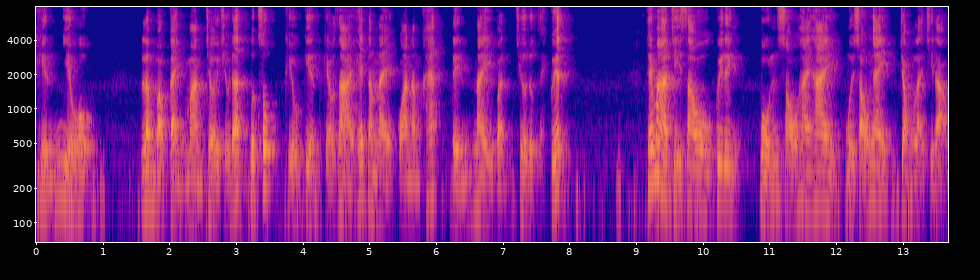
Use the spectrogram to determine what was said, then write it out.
khiến nhiều hộ lâm vào cảnh màn trời chiếu đất bức xúc, khiếu kiện kéo dài hết năm này qua năm khác, đến nay vẫn chưa được giải quyết. Thế mà chỉ sau quy định 4622 16 ngày, Trọng lại chỉ đạo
